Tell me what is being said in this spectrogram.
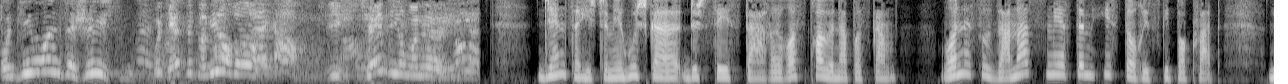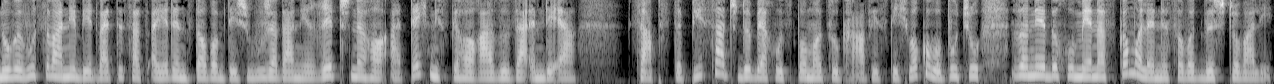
und die wollen sie schließen. Und jetzt sind wir wieder da. Die schämen sich nochmal nicht. Dżęca hiszcze mnie huszka, gdyż se stare rozprawy naposkam. One su za nas miestem historiski pokład. Nowe wusowanie bie 2001 zdobom też wużadanie rycznego a technicznego razu za MDR. Serbste pisać dobiachu z pomocą grafickich wokowopuczu, zo nie bychu miena skomolene so odbyszczowali.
